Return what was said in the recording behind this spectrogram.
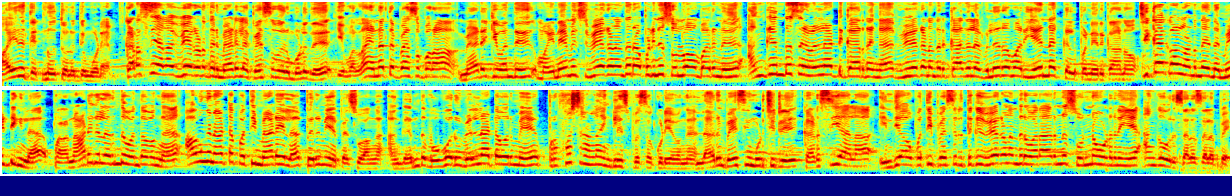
ஆயிரத்தி எட்நூத்தி தொண்ணூத்தி மூணு. கடைசியால விவேகானந்தர் மேடையில பேச வரும் பொழுது இவெல்லாம் என்னத்த பேச போறான்? மேடைக்கு வந்து மை நேம் இஸ் விவேகானந்தர் அப்படின்னு சொல்லுவான் பாருன்னு அங்க இருந்த சில வெளிநாட்டுக்காரங்க விவேகானந்தர் காதல விழுற மாதிரி ஏன் நக்கல் பண்ணிருக்கானோ சிக்காகோல நடந்த இந்த மீட்டிங்ல பல நாடுகள்ல இருந்து வந்தவங்க அவங்க நாட்டை பத்தி மேடையில பெருமையா பேசுவாங்க. அங்க இருந்த ஒவ்வொரு வெளிநாட்டவருமே ப்ரொஃபஷனலா இங்கிலீஷ் பேசக்கூடியவங்க. எல்லாரும் பேசி முடிச்சிட்டு கடைசியாலா இந்தியாவை பத்தி பேசுறதுக்கு விவேகானந்தர் வராருன்னு சொன்ன உடனேயே அங்க ஒரு சலசலப்பு.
